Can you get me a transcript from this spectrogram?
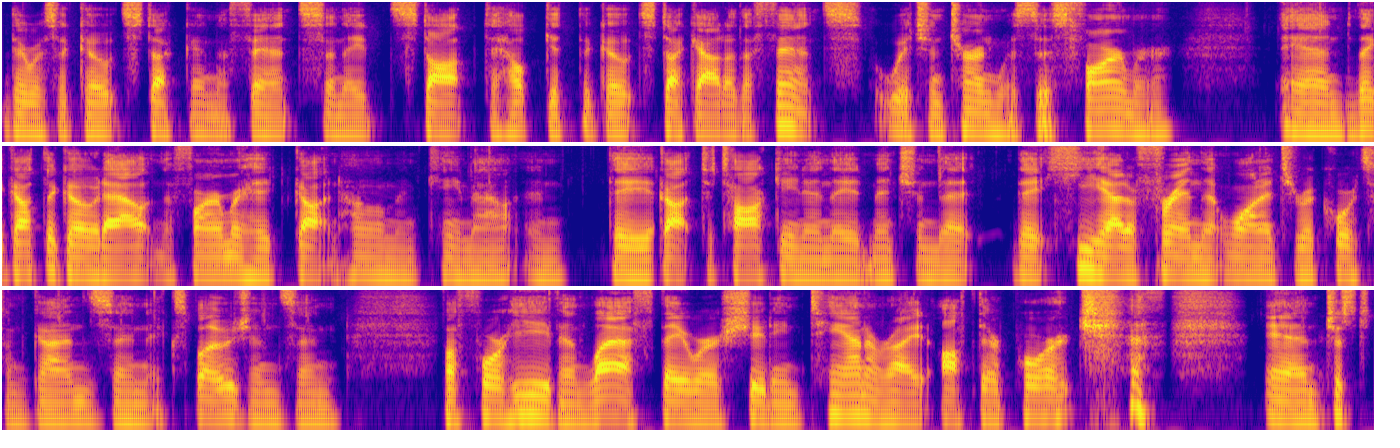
there was a goat stuck in the fence and they stopped to help get the goat stuck out of the fence, which in turn was this farmer. And they got the goat out and the farmer had gotten home and came out and they got to talking and they had mentioned that, that he had a friend that wanted to record some guns and explosions. And before he even left, they were shooting tannerite off their porch and just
